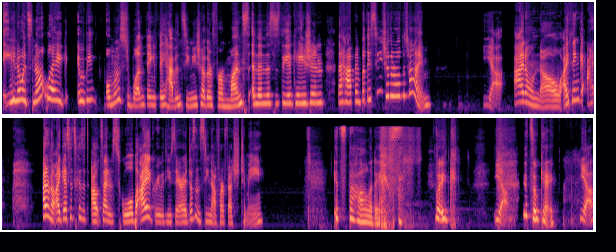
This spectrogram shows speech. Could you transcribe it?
you know, it's not like it would be almost one thing if they haven't seen each other for months and then this is the occasion that happened, but they see each other all the time. Yeah, I don't know. I think I I don't know. I guess it's because it's outside of school, but I agree with you, Sarah. It doesn't seem that far fetched to me. It's the holidays. like, Yeah. it's okay. Yeah.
